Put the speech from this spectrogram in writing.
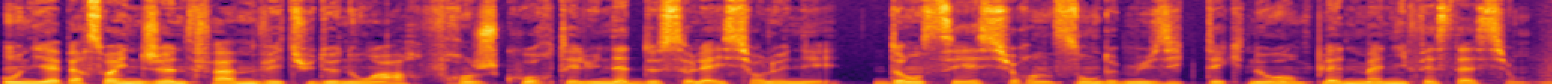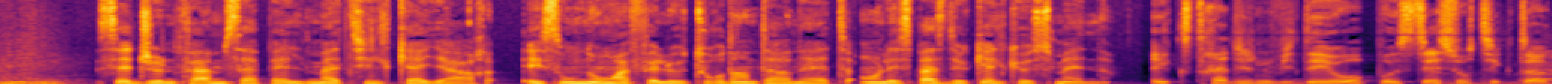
On y aperçoit une jeune femme vêtue de noir, frange courte et lunettes de soleil sur le nez, danser sur un son de musique techno en pleine manifestation. Cette jeune femme s'appelle Mathilde Caillard et son nom a fait le tour d'Internet en l'espace de quelques semaines. Extrait d'une vidéo postée sur TikTok.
